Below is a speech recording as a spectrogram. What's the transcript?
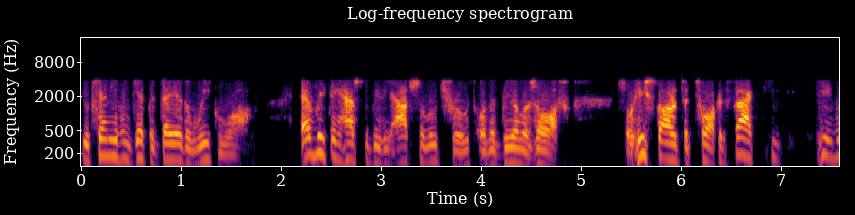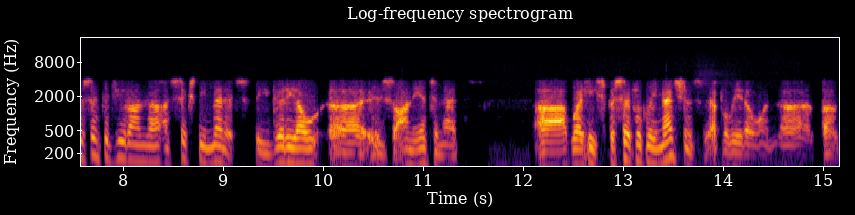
You can't even get the day of the week wrong. Everything has to be the absolute truth, or the deal is off. So he started to talk. In fact, he he was interviewed on uh, on 60 Minutes. The video uh, is on the internet, uh, where he specifically mentions Eppolito and uh, uh.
